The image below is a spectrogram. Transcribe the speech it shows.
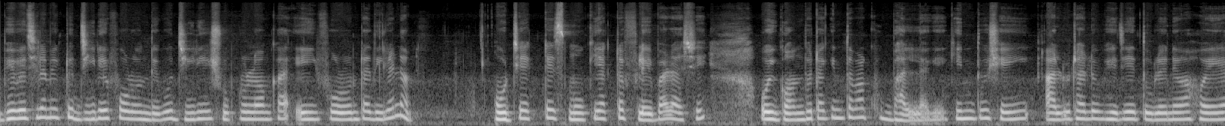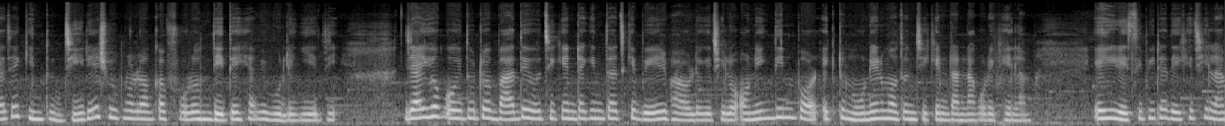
ভেবেছিলাম একটু জিরে ফোড়ন দেবো। জিরে, শুকনো লঙ্কা, এই ফোড়নটা দিলে না ওর যে একটা স্মোকি একটা ফ্লেভার আসে, ওই গন্ধটা কিন্তু আমার খুব ভালো লাগে। কিন্তু সেই আলু ঠালু ভেজে তুলে নেওয়া হয়ে গেছে, কিন্তু জিরে, শুকনো লঙ্কা ফোড়ন দিতেই আমি ভুলে গিয়েছি। যাই হোক, ওই দুটো বাদেও চিকেনটা কিন্তু আজকে বেশ ভালো লেগেছিলো। অনেক দিন পর একটু মনের মতন চিকেন রান্না করে খেলাম। এই রেসিপিটা দেখেছিলাম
